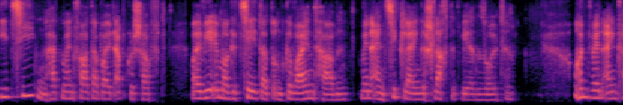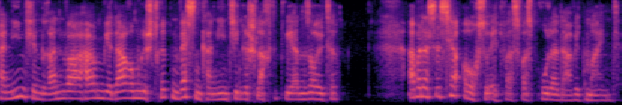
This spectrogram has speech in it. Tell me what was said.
Die Ziegen hat mein Vater bald abgeschafft, weil wir immer gezetert und geweint haben, wenn ein Zicklein geschlachtet werden sollte. Und wenn ein Kaninchen dran war, haben wir darum gestritten, wessen Kaninchen geschlachtet werden sollte. Aber das ist ja auch so etwas, was Bruder David meint.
